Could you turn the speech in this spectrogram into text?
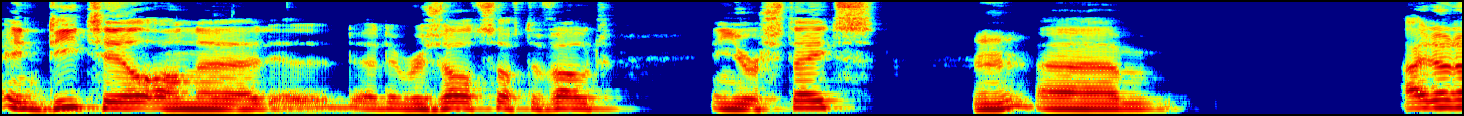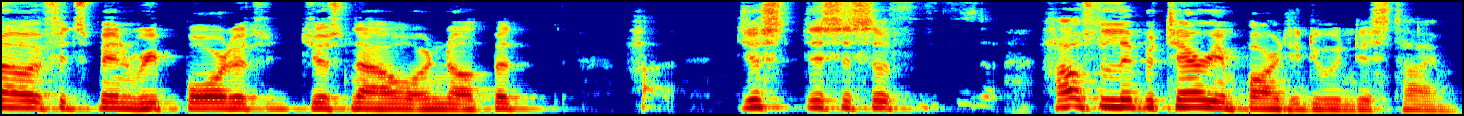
in detail on uh, the, the results of the vote in your states. Mm-hmm. Um, I don't know if it's been reported just now or not, but just this is a. How's the Libertarian Party doing this time?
